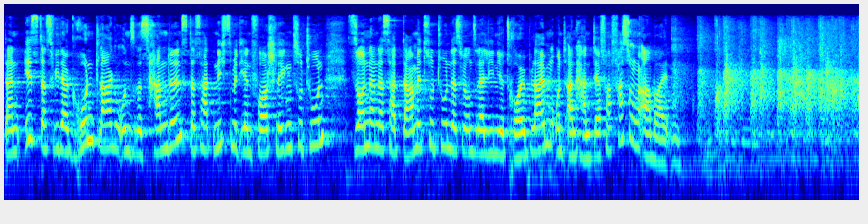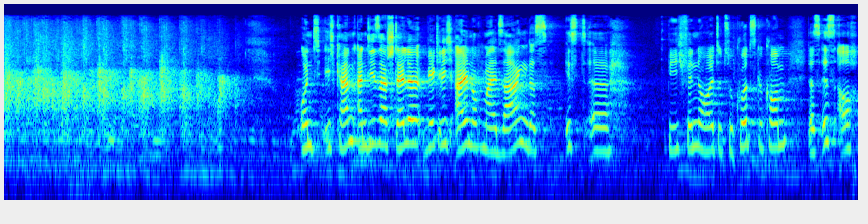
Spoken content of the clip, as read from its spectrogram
dann ist das wieder Grundlage unseres Handelns. Das hat nichts mit Ihren Vorschlägen zu tun, sondern das hat damit zu tun, dass wir unserer Linie treu bleiben und anhand der Verfassung arbeiten. Ich kann an dieser Stelle wirklich allen noch einmal sagen, das ist, äh, wie ich finde, heute zu kurz gekommen. Das ist auch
